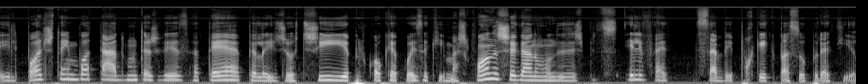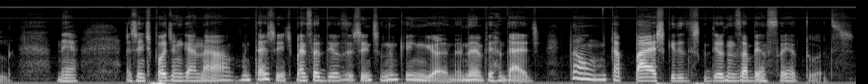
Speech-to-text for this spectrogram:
ele pode estar embotado muitas vezes até pela idiotia, por qualquer coisa aqui, mas quando chegar no mundo dos espíritos, ele vai saber por que, que passou por aquilo, né? A gente pode enganar muita gente, mas a Deus a gente nunca engana, não é verdade? Então, muita paz, queridos, que Deus nos abençoe a todos.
